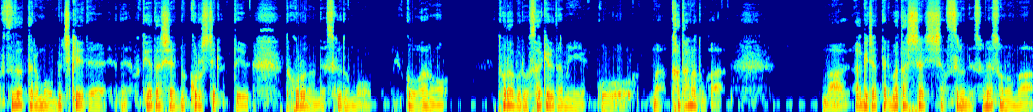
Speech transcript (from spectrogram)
普通だったらもうぶち切れて、ね、手当たしちゃいぶっ殺してるっていうところなんですけども、結構あの、トラブルを避けるために、こう、まあ、刀とか、まあ、あげちゃったり渡したりするんですよね。その、まあ、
